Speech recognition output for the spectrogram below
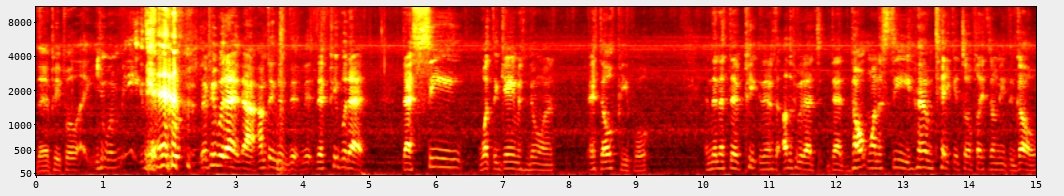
There are people like you and me. There Yeah. people, there are people that uh, I'm thinking. There's people that that see what the game is doing. It's those people, and then there's the pe- there's the other people that that don't want to see him take it to a place they don't need to go.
